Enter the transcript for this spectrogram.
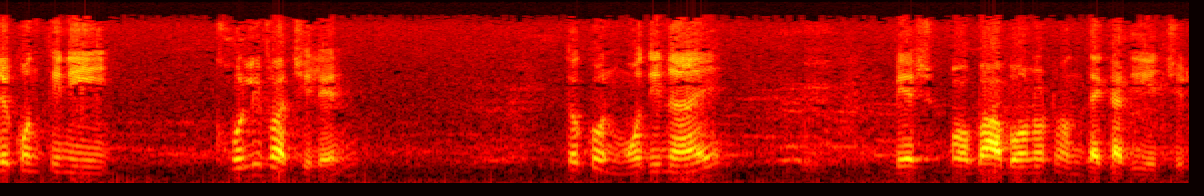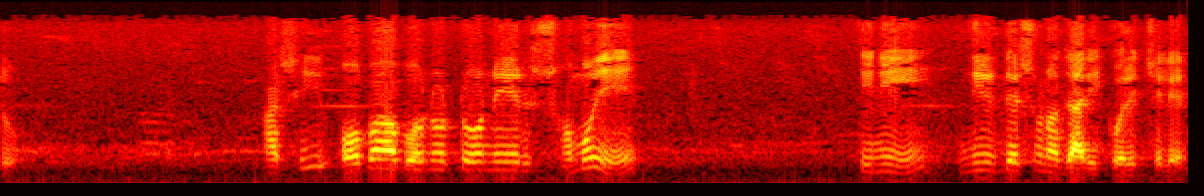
যখন তিনি খলিফা ছিলেন, তখন মদিনায় বেশ অভাব অনটন দেখা দিয়েছিল। আর সেই অভাব অনটনের সময়ে তিনি নির্দেশনা জারি করেছিলেন।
